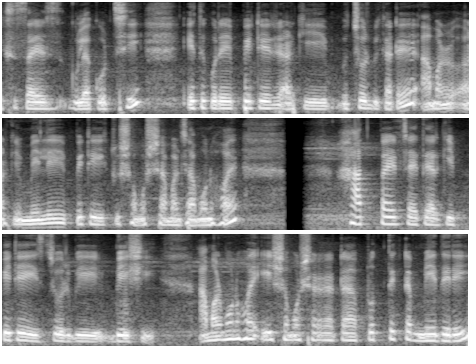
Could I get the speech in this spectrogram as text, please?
এক্সারসাইজগুলো করছি, এতে করে পেটের আর কি চর্বি কাটে। আমার আর কি মেলে পেটে একটু সমস্যা, আমার যেমন হয়। হাত পায়ের চাইতে আর কি পেটে চর্বি বেশি। আমার মনে হয় এই সমস্যাটা প্রত্যেকটা মেয়েদেরই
